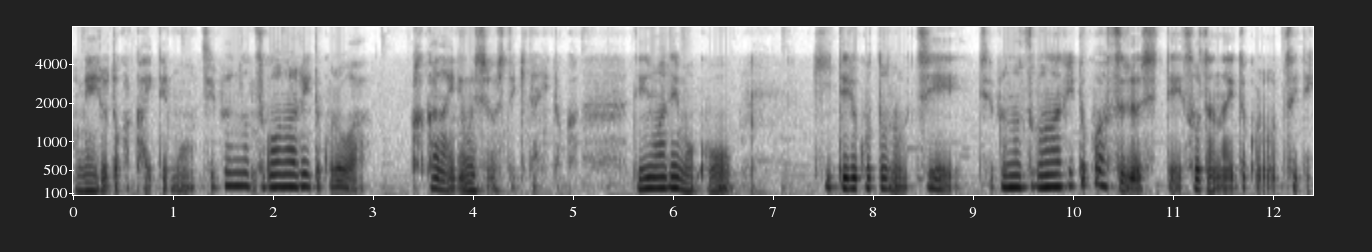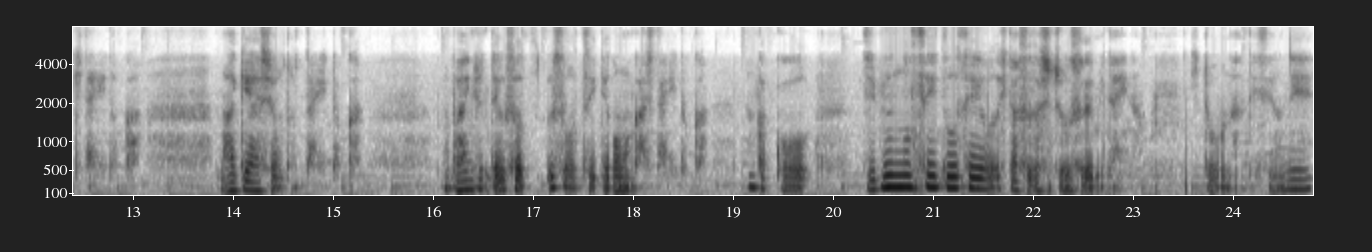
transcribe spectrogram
メールとか書いても自分の都合の悪いところは書かないで無視をしてきたりとか電話でもこう聞いてることのうち自分の都合の悪いとこはスルーしてそうじゃないところをついてきたりとか、上げ足を取ったりとか、場合によって嘘嘘をついてごまかしたりとかなんかこう自分の正当性をひたすら主張するみたいな人なんですよね。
